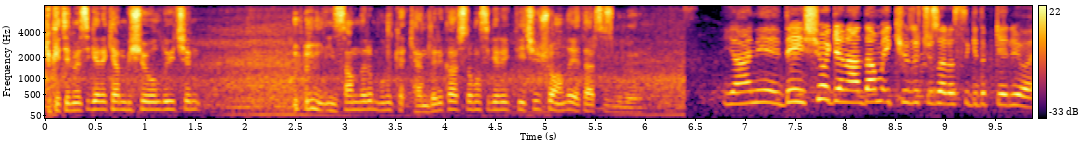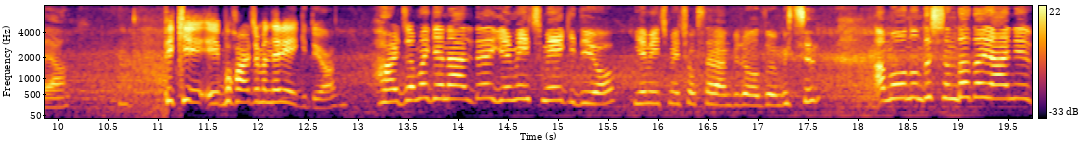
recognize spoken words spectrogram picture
tüketilmesi gereken bir şey olduğu için insanların bunu ke- kendileri karşılaması gerektiği için şu anda yetersiz buluyorum. Yani değişiyor genelde ama 200-300 arası gidip geliyor ya. Peki e, bu harcama nereye gidiyor? Harcama genelde yeme içmeye gidiyor. Yeme içmeyi çok seven biri olduğum için. Ama onun dışında da yani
